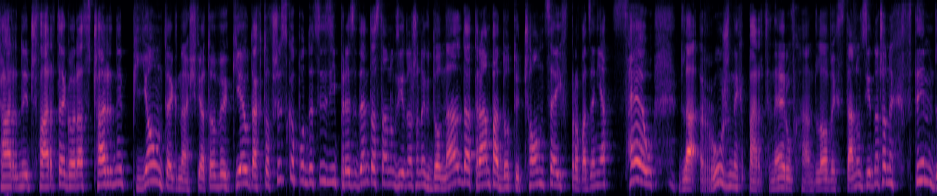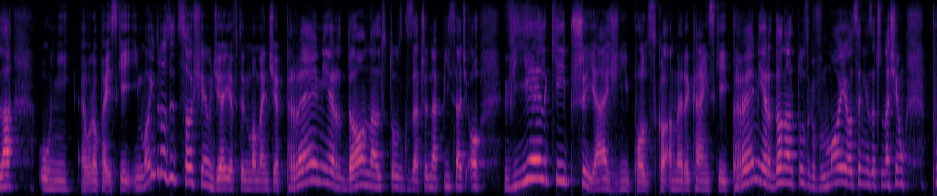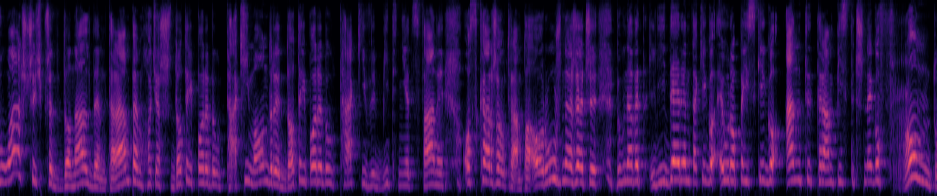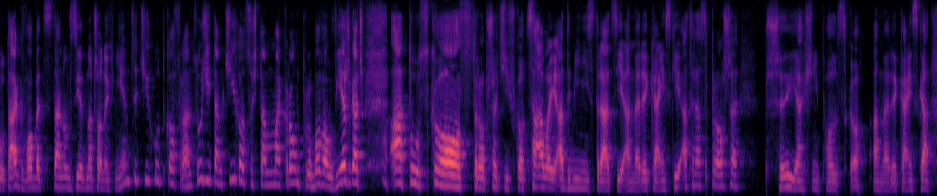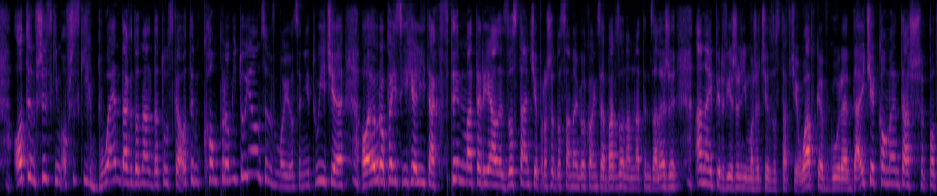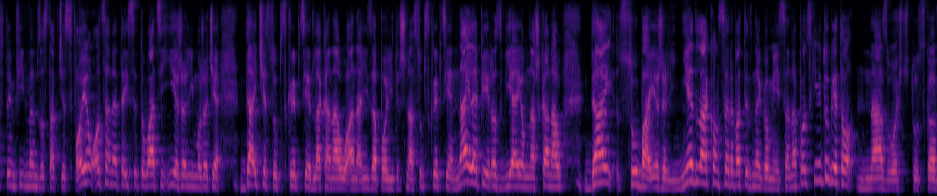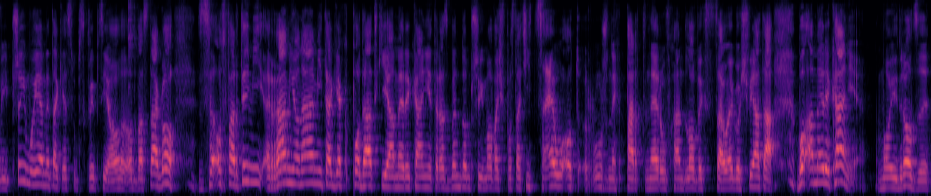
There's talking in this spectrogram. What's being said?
Czarny czwartek oraz czarny piątek na światowych giełdach. To wszystko po decyzji prezydenta Stanów Zjednoczonych Donalda Trumpa dotyczącej wprowadzenia ceł dla różnych partnerów handlowych Stanów Zjednoczonych, w tym dla Unii Europejskiej. I moi drodzy, co się dzieje w tym momencie? Premier Donald Tusk zaczyna pisać o wielkiej przyjaźni polsko-amerykańskiej. Premier Donald Tusk w mojej ocenie zaczyna się płaszczyć przed Donaldem Trumpem, chociaż do tej pory był taki mądry, do tej pory był taki wybitnie cwany, oskarżał Trumpa o różne rzeczy, był nawet liderem takiego europejskiego antytrumpistycznego frontu, tak, wobec Stanów Zjednoczonych. Niemcy Francuzi tam cicho, coś tam Macron próbował wierzgać, a Tusk ostro przeciwko całej administracji amerykańskiej. A teraz proszę, przyjaźń polsko-amerykańska. O tym wszystkim, o wszystkich błędach Donalda Tuska, o tym kompromitującym w mojej ocenie tweetie, o europejskich elitach w tym materiale. Zostańcie proszę do samego końca, bardzo nam na tym zależy. A najpierw, jeżeli możecie, zostawcie łapkę w górę, dajcie komentarz pod tym filmem, zostawcie swoją ocenę tej sytuacji i jeżeli możecie, dajcie subskrypcję dla kanału Analiza Polityczna. Subskrypcje najlepiej rozwijają nasz kanał. Daj suba, jeżeli nie dla konserwatywnego miejsca na polskim YouTubie, to na złość Tuskowi. Przyjmujemy takie subskrypcje od Was tak o, z otwartymi ramionami, tak jak podatki Amerykanie teraz będą przyjmować w postaci ceł od różnych partnerów handlowych z całego świata, bo Amerykanie, moi drodzy,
